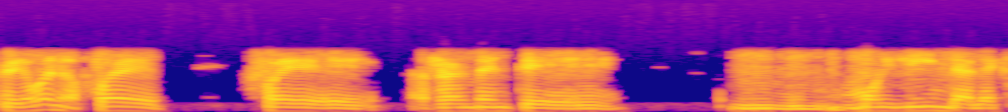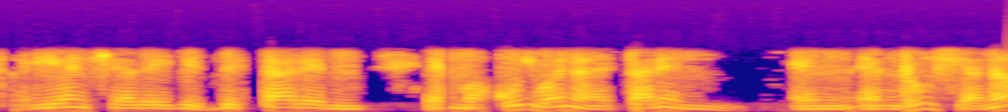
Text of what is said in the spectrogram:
Pero bueno fue fue realmente mm, muy linda la experiencia de, de estar en, en Moscú y bueno estar en en, en Rusia, ¿no?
